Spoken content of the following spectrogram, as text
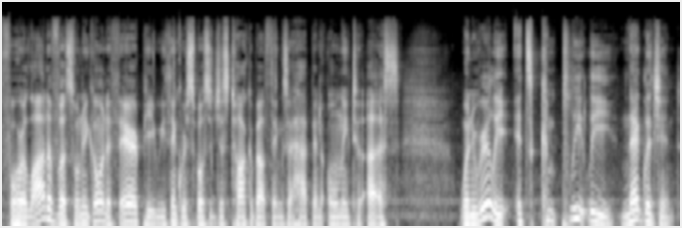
for a lot of us, when we go into therapy, we think we're supposed to just talk about things that happen only to us, when really it's completely negligent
